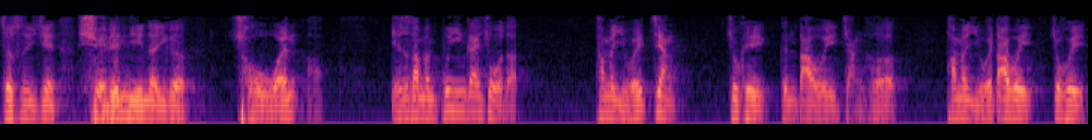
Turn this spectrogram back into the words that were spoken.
这是一件血淋淋的一个丑闻啊，也是他们不应该做的。他们以为这样就可以跟大卫讲和，他们以为大卫就会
